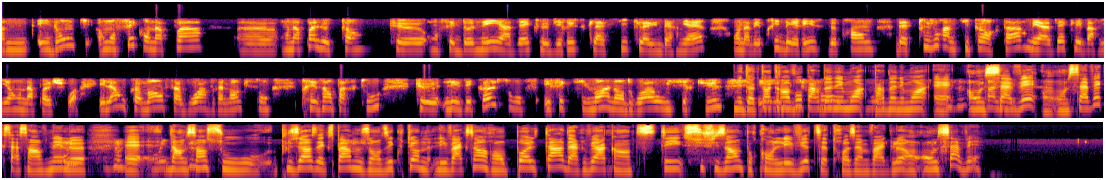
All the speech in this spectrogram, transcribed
Euh, et donc, on sait qu'on n'a pas, euh, n'a pas le temps qu'on s'est donné avec le virus classique l'année dernière. On avait pris des risques de prendre, d'être toujours un petit peu en retard, mais avec les variants, on n'a pas le choix. Et là, on commence à voir vraiment qu'ils sont présents partout, que les écoles sont effectivement un endroit où ils circulent. Mais docteur Granvaux, pardonnez-moi, pardonnez-moi, euh, mhm. on le savait, on, le savait que ça s'en venait là, euh, dans le sens où plusieurs experts nous ont dit, écoutez, les vaccins n'auront pas le temps d'arriver à quantité suffisante pour qu'on l'évite cette troisième vague-là. on le savait.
